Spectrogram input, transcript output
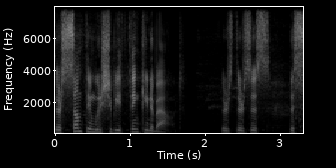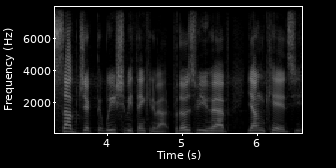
there's something we should be thinking about. There's, there's this, this subject that we should be thinking about. For those of you who have young kids, you,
